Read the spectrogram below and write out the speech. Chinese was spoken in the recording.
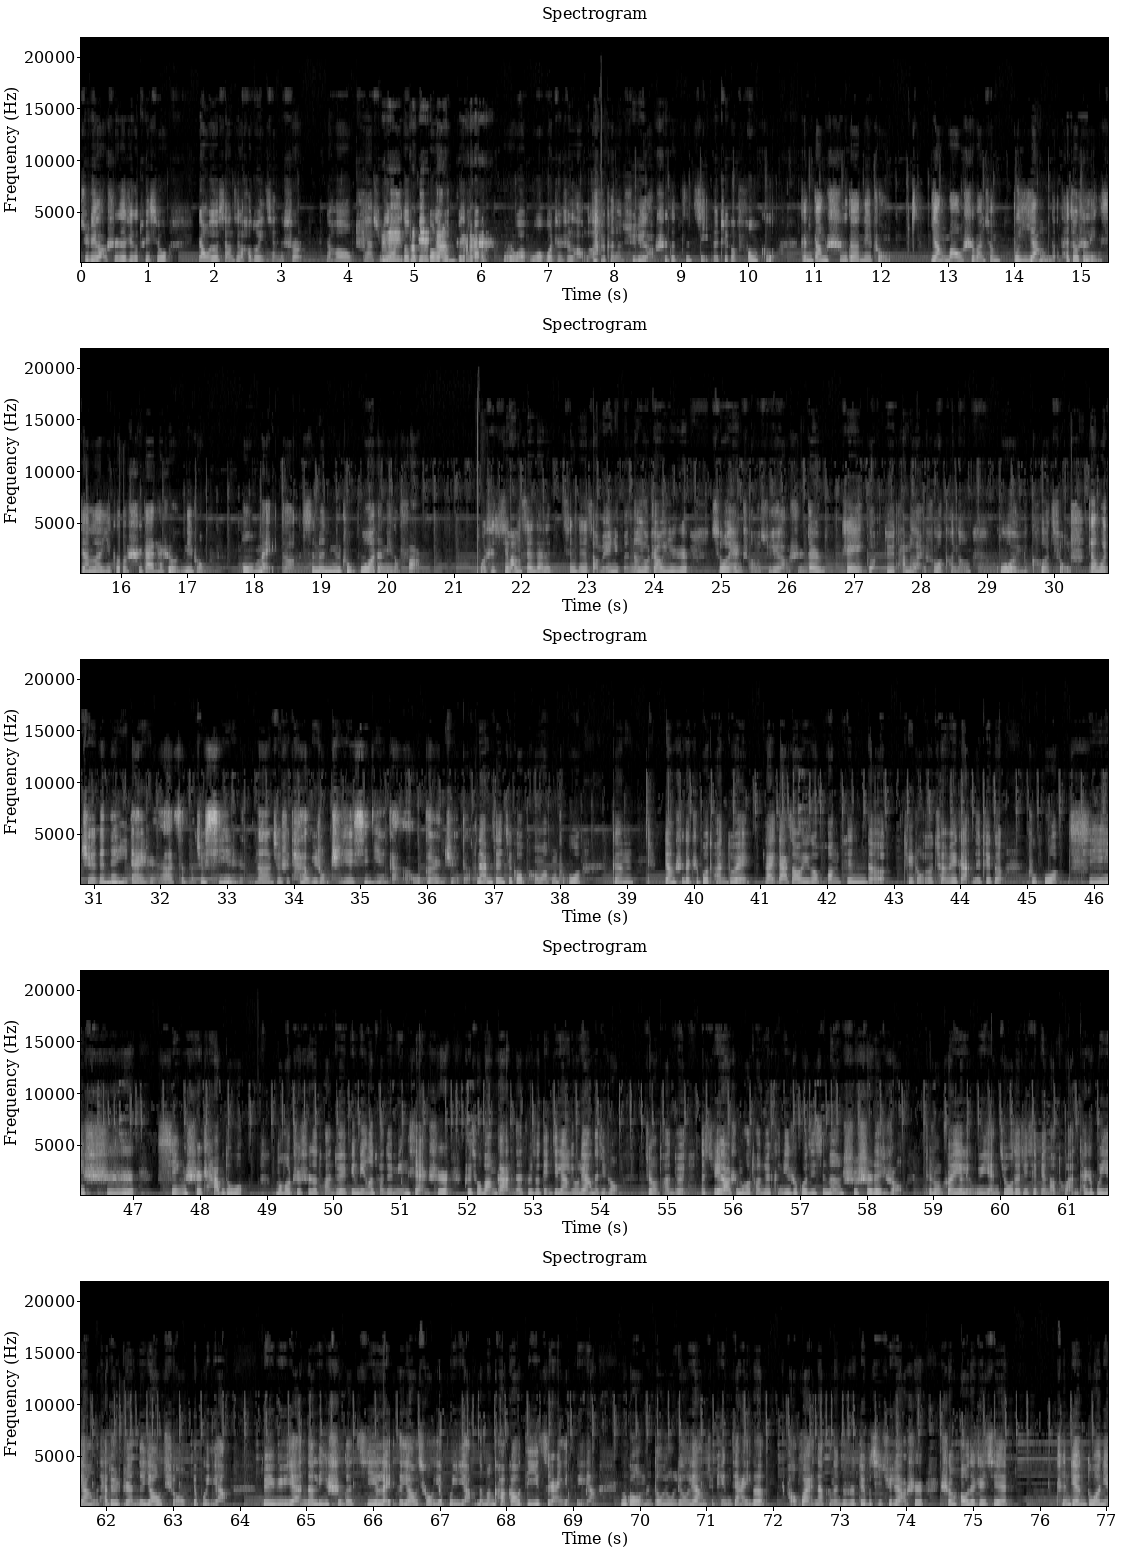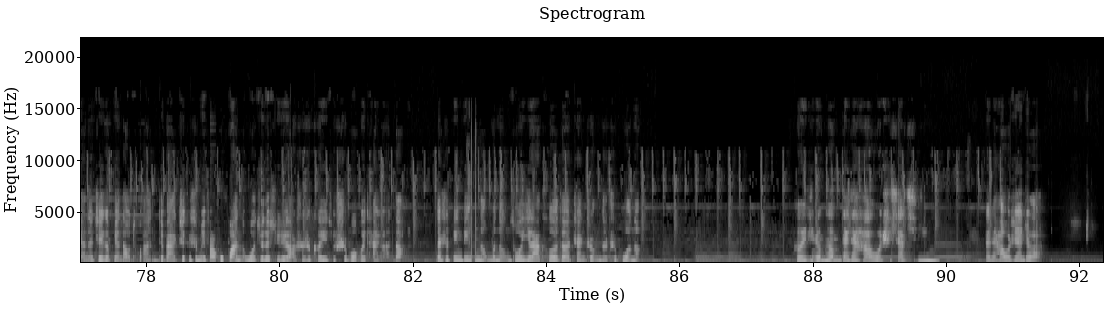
徐丽老师的这个退休，让我又想起了好多以前的事儿。然后你看徐丽老师都退休了，我觉得我，对我我我真是老了。就 是可能徐丽老师的自己的这个风格，跟当时的那种样貌是完全不一样的。她就是领先了一个时代，她是有那种欧美的新闻女主播的那个范儿。我是希望现在的青青小美女们能有朝一日修炼成徐丽老师，但是这个对于他们来说可能过于苛求了。但我觉得那一代人啊，怎么就吸引人呢？就是他有一种职业信念感啊。我个人觉得，那 MCN 机构捧网红主播，跟央视的直播团队来打造一个黄金的这种有权威感的这个主播，其实形式差不多。幕后支持的团队，冰冰的团队明显是追求网感的，追求点击量、流量的这种这种团队。那徐艺老师幕后团队肯定是国际新闻时事的这种这种专业领域研究的这些编导团，它是不一样的，它对人的要求也不一样，对语言的历史的积累的要求也不一样，那门槛高低自然也不一样。如果我们都用流量去评价一个好坏，那可能就是对不起徐丽老师身后的这些。沉淀多年的这个编导团，对吧？这个是没法互换的。我觉得徐丽老师是可以去世博会探员的，但是冰冰能不能做伊拉克的战争的直播呢？各位听众朋友们，大家好，我是小青。大家好，我是 Angela。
